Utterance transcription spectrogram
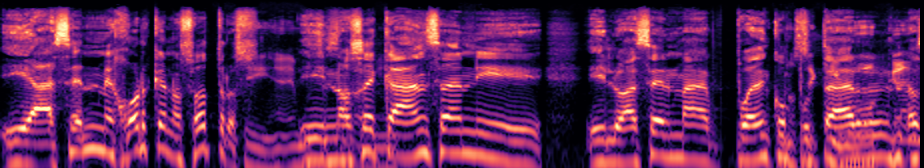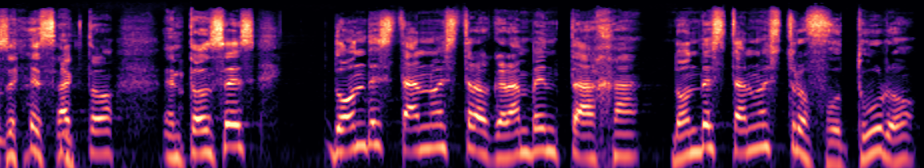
Y hacen mejor que nosotros. Sí, y no se cansan y, y lo hacen, pueden computar, no sé, exacto. Entonces, ¿dónde está nuestra gran ventaja? ¿Dónde está nuestro futuro?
